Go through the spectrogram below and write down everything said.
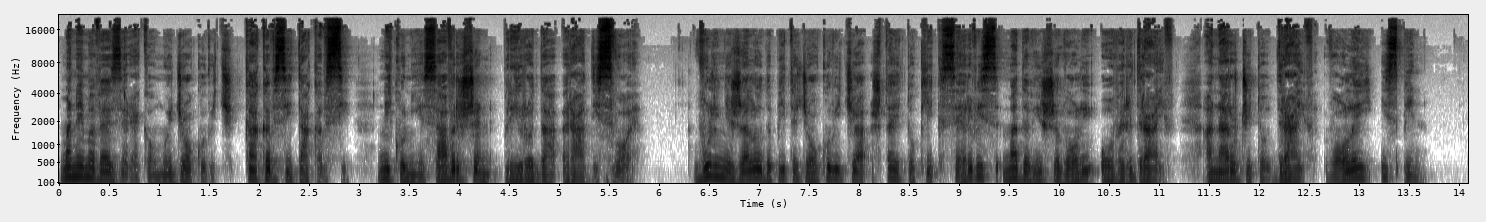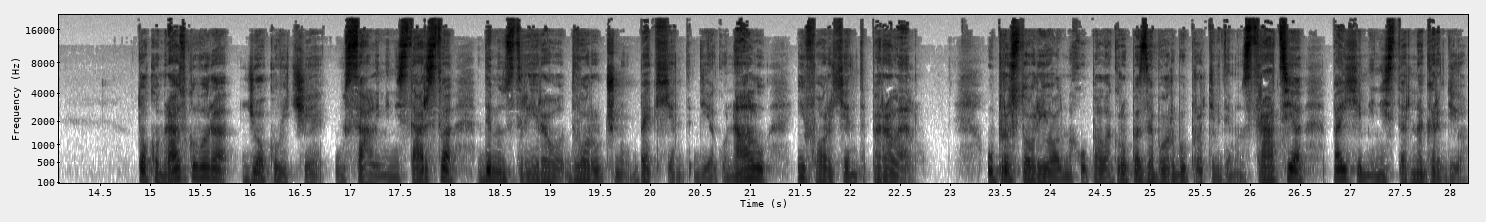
Ma nema veze, rekao mu je Đoković. Kakav si, takav si. Niko nije savršen, priroda radi svoje. Vulin je želeo da pita Đokovića šta je to kick servis, mada više voli overdrive, a naročito drive, volej i spin. Tokom razgovora Đoković je u sali ministarstva demonstrirao dvoručnu backhand dijagonalu i forehand paralelu. U prostoriju odmah upala grupa za borbu protiv demonstracija, pa ih je ministar nagrdio.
